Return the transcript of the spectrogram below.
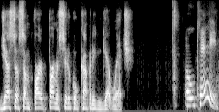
just so some phar- pharmaceutical company can get rich. Okay.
